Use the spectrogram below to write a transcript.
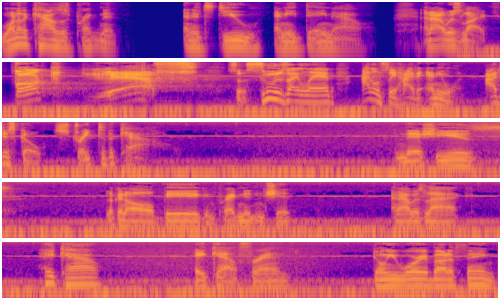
One of the cows is pregnant and it's due any day now. And I was like, Fuck yes! So as soon as I land, I don't say hi to anyone. I just go straight to the cow. And there she is, looking all big and pregnant and shit. And I was like, Hey, cow. Hey, cow friend. Don't you worry about a thing.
